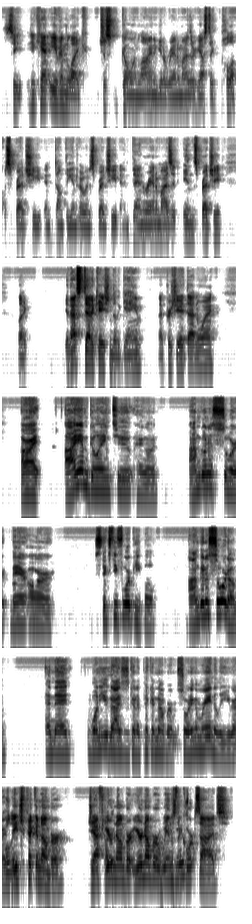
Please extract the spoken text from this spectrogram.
See, he can't even like just go online and get a randomizer. He has to pull up a spreadsheet and dump the info in a spreadsheet and then randomize it in the spreadsheet. Like, yeah, that's dedication to the game. I appreciate that in a way. All right. I am going to hang on. I'm going to sort. There are 64 people. I'm going to sort them. And then one of you guys is going to pick a number. I'm sorting them randomly. You guys We'll gonna- each pick a number. Jeff, your number your number wins the Yes. court sides,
